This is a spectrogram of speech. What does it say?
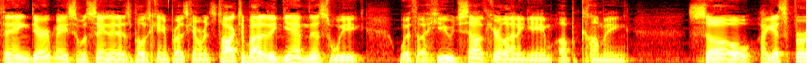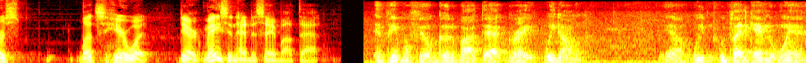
thing. Derek Mason was saying that at his post game press conference. Talked about it again this week with a huge South Carolina game upcoming. So I guess first let's hear what Derek Mason had to say about that. If people feel good about that, great. We don't. You know, we we play the game to win.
